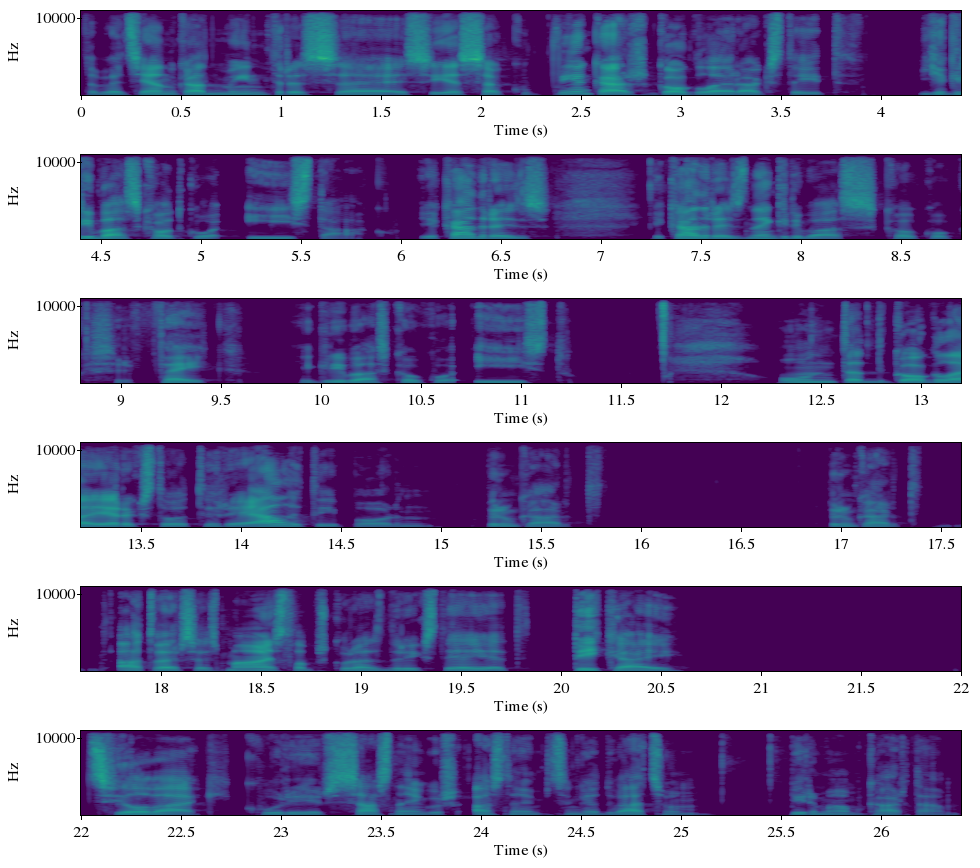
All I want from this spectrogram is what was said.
tāpēc, ja nu kādam interesē, es iesaku vienkārši googlē rakstīt, ja gribās kaut ko īstāku. Ja kādreiz, ja kādreiz negribās kaut ko, kas ir fake, ja gribās kaut ko īstu. Un tad googlē ierakstot reality pornu, pirmkārt, pirmkārt atvērsies mājaslapas, kurās drīkst ieiet tikai cilvēki, kuri ir sasnieguši 18 gadu vecumu pirmām kārtām.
